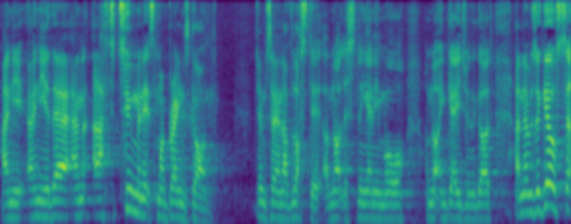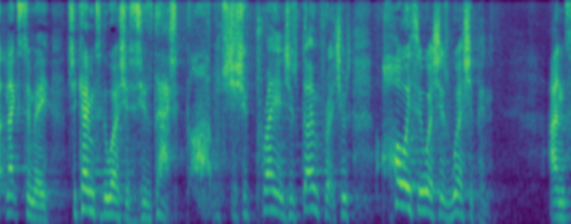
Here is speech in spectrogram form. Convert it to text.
And, you, and you're there. And after two minutes, my brain's gone. Jim saying, I've lost it. I'm not listening anymore. I'm not engaging with God. And there was a girl sat next to me. She came into the worship. She was there. She, God, she should pray. And she was going for it. She was, the whole way through worship, she was worshiping. And,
